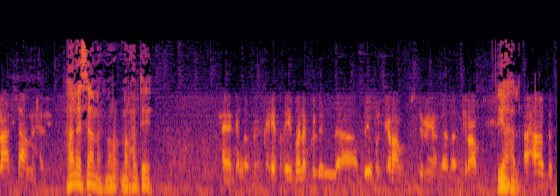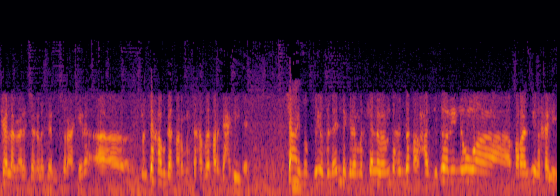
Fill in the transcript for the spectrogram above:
معك سامح حبيبي. هلا سامح مرحبتين. حياك الله. تحيه طيبه لكل الضيوف الكرام والمستمعين الكرام. يا هلا. حابب أتكلم على شغلتين بسرعة كذا. آه، منتخب قطر منتخب قطر تحديدا. شايف الضيوف اللي عندك لما تكلم عن منتخب قطر حسيتوني إنه هو برازيل الخليج.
